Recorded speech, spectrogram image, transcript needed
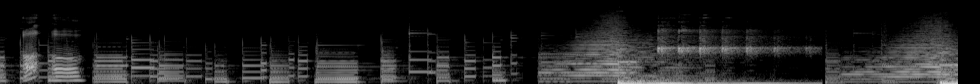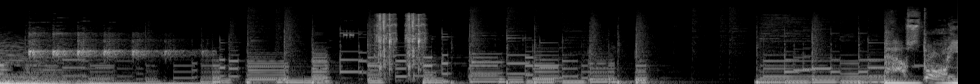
Uh-oh. House story.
